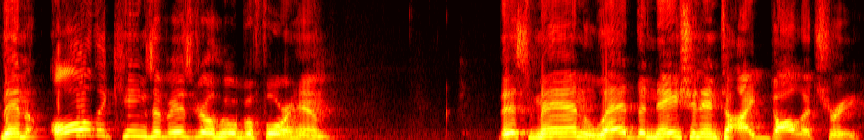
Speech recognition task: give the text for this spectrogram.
than all the kings of Israel who were before him. This man led the nation into idolatry,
